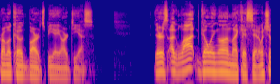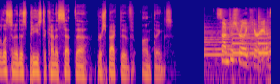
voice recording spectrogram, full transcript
promo code BARDS, B A R D S. There's a lot going on, like I said. I want you to listen to this piece to kind of set the perspective on things. So I'm just really curious.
